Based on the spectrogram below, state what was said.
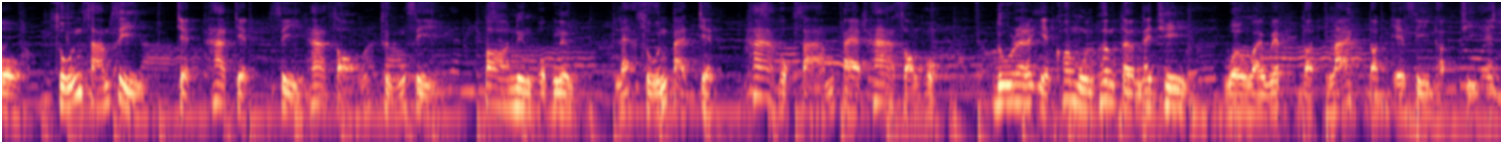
034 757 452ถึง4ต่อ 161 และ 087 563 8526 ดูรายละเอียดข้อมูลเพิ่มเติมได้ที่ www.life.ac.th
